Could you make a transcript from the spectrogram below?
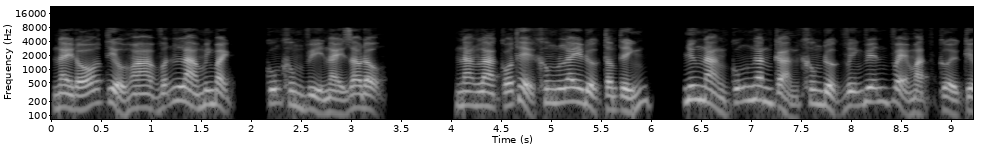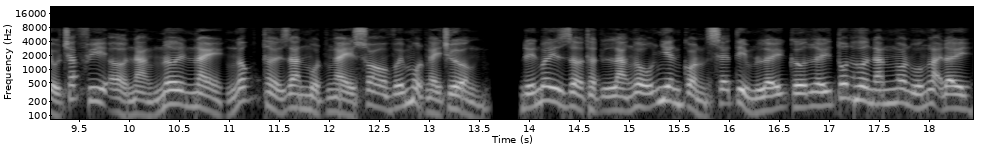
này đó tiểu hoa vẫn là minh bạch, cũng không vì này dao động. Nàng là có thể không lay được tâm tính, nhưng nàng cũng ngăn cản không được vĩnh viễn vẻ mặt cười kiểu chắc phi ở nàng nơi này ngốc thời gian một ngày so với một ngày trường. Đến bây giờ thật là ngẫu nhiên còn sẽ tìm lấy cớ lấy tốt hơn ăn ngon uống lại đây,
